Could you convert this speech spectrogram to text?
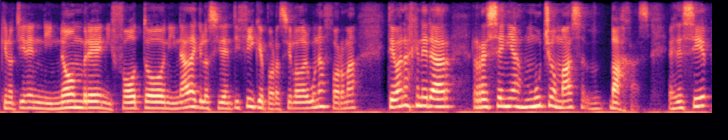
que no tienen ni nombre, ni foto, ni nada que los identifique, por decirlo de alguna forma, te van a generar reseñas mucho más bajas. Es decir,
